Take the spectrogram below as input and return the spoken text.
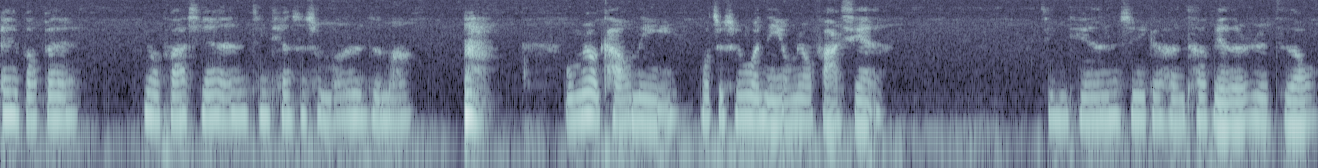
哎，宝贝，你有发现今天是什么日子吗？我没有考你，我只是问你有没有发现，今天是一个很特别的日子哦。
